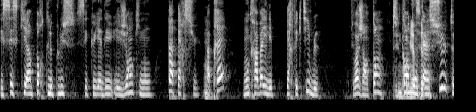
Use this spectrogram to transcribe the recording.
Et c'est ce qui importe le plus, c'est qu'il y a des, des gens qui n'ont pas perçu. Après, mon travail, il est perfectible. Tu vois, j'entends. C'est une Quand première on t'insulte,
